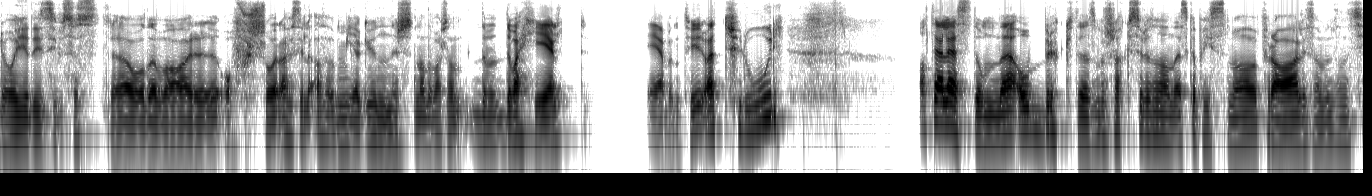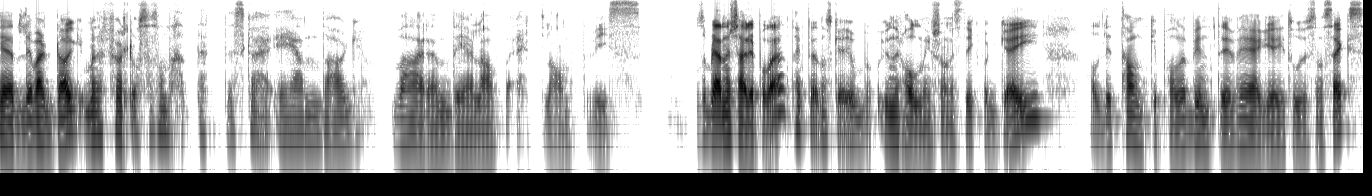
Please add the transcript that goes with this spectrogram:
Roy de syv søstre, og det var offshore husker, altså Mia Gundersen, og det var sånn det, det var helt eventyr. Og jeg tror at jeg leste om det og brukte det som en slags sånn eskapisme fra liksom en sånn kjedelig hverdag. Men jeg følte også sånn Dette skal jeg en dag være en del av på et eller annet vis. Og så ble jeg nysgjerrig på det. Tenkte nå skal jeg jobbe underholdningsjournalistikk. var gøy. Hadde litt tanke på det. Begynte i VG i 2006.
